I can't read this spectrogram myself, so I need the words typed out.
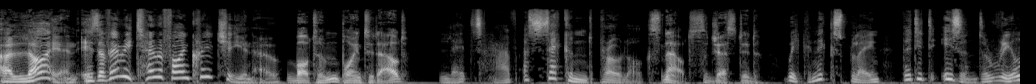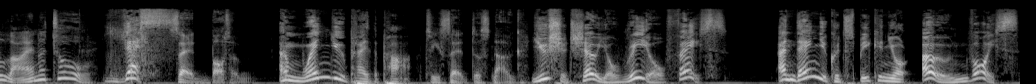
A lion is a very terrifying creature, you know. Bottom pointed out. Let's have a second prologue. Snout suggested. We can explain that it isn't a real lion at all. Yes! Said Bottom. And when you play the part, He said to Snug. you should show your real face. And then you could speak in your own voice.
